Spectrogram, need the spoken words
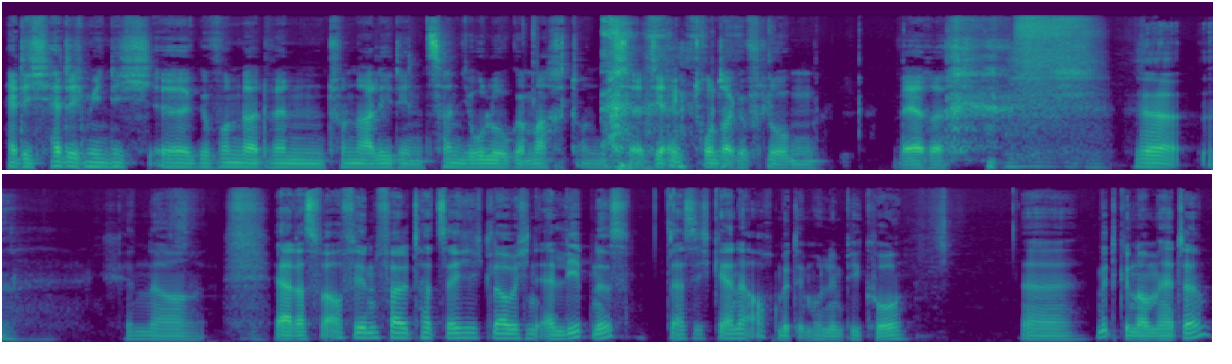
Hätte ich, hätte ich mich nicht äh, gewundert, wenn Tonali den Zaniolo gemacht und äh, direkt runtergeflogen wäre. Ja, genau. Ja, das war auf jeden Fall tatsächlich, glaube ich, ein Erlebnis, das ich gerne auch mit im Olympico äh, mitgenommen hätte.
